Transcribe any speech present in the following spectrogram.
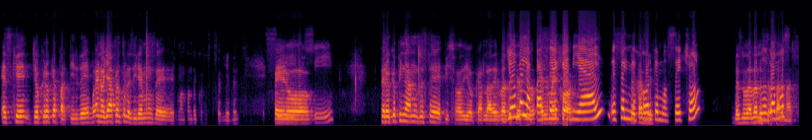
es que yo creo que a partir de, bueno, ya pronto les diremos del montón de cosas que se vienen, Sí, pero, sí, pero ¿qué opinamos de este episodio, Carla? De Yo me la pasé genial, es el Yo mejor también. que hemos hecho. desnudando Nos nuestras vamos- almas.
